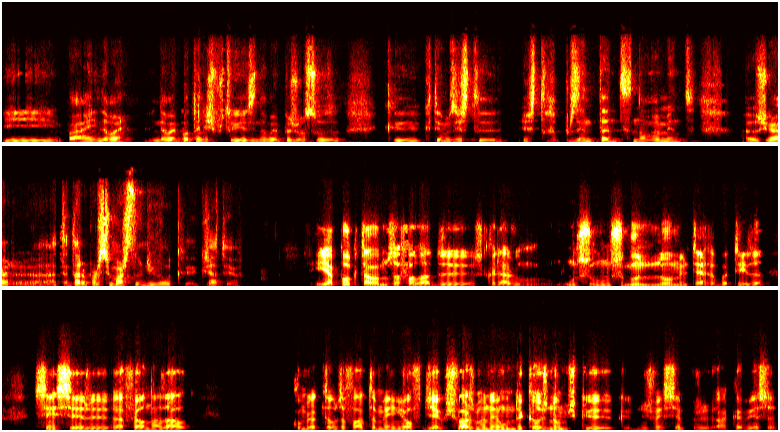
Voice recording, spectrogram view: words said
e pá, ainda bem, ainda bem para o ténis português, ainda bem para João Sousa que, que temos este, este representante novamente a jogar, a tentar aproximar-se do nível que, que já teve. E há pouco estávamos a falar de, se calhar, um, um, um segundo nome em terra batida, sem ser eh, Rafael Nadal. Como já estamos a falar também em off, Diego Schwartzman é um daqueles nomes que, que nos vem sempre à cabeça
